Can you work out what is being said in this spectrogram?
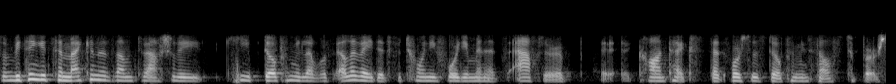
So we think it's a mechanism to actually keep dopamine levels elevated for 20, 40 minutes after a, context that forces dopamine cells to burst.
